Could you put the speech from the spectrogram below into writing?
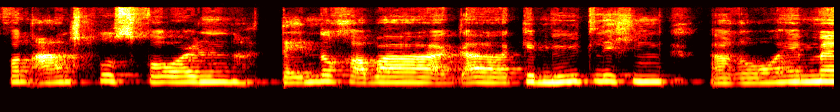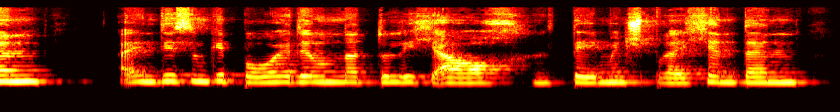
von anspruchsvollen, dennoch aber äh, gemütlichen Räumen in diesem Gebäude und natürlich auch dementsprechenden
